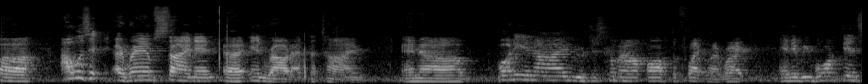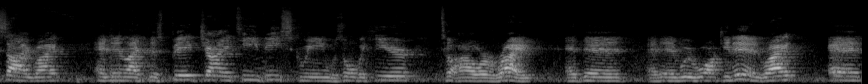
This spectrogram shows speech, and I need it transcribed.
uh, I was at a Ramstein en, uh, en route at the time, and uh, Buddy and I, we were just coming out off the flight line, right? And then we walked inside, right? And then like this big giant TV screen was over here to our right, and then and then we were walking in, right? And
